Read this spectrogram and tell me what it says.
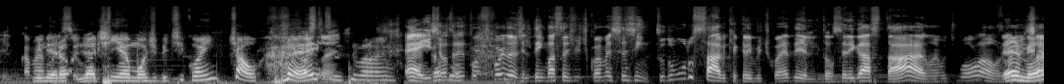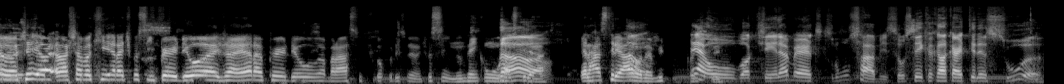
Ele nunca mais Mineirão apareceu. já tinha um monte de Bitcoin, tchau. É isso. É, isso é outra ponto importante. Ele tem bastante Bitcoin, mas assim, todo mundo sabe que aquele Bitcoin é dele. Então se ele gastar, não é muito bom, não. É mesmo, eu, achei, eu, achava que era tipo assim, perdeu, já era, perdeu o abraço, ficou por isso mesmo. Tipo assim, não tem como não. rastrear. Era rastreável, né? É, o blockchain é aberto, todo mundo sabe. Se eu sei que aquela carteira é sua,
